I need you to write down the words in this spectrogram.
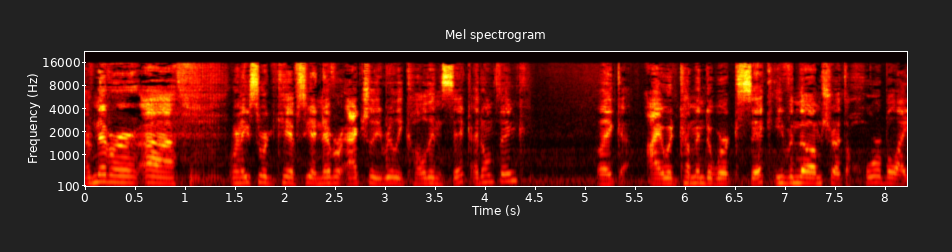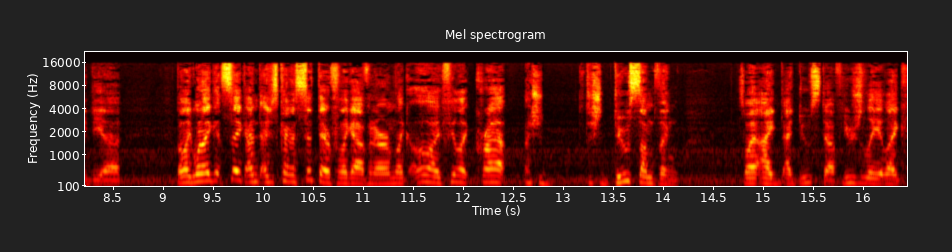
I've never, uh, when I used to work at KFC, I never actually really called in sick, I don't think. Like, I would come into work sick, even though I'm sure that's a horrible idea. But like, when I get sick, I'm, i just kind of sit there for like half an hour. I'm like, oh, I feel like crap. I should, I should do something. So I, I, I do stuff. Usually, like,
